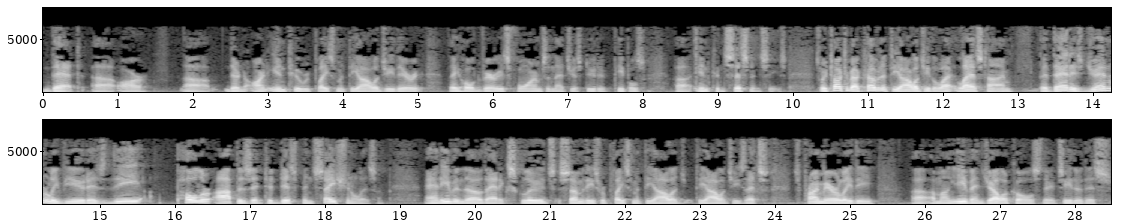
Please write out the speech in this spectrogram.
that uh, are uh, they aren't into replacement theology. They they hold various forms, and that's just due to people's uh, inconsistencies. So we talked about covenant theology the la- last time. That that is generally viewed as the polar opposite to dispensationalism. And even though that excludes some of these replacement theology, theologies, that's primarily the uh, among evangelicals. It's either this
